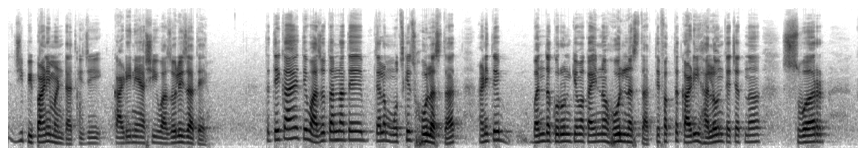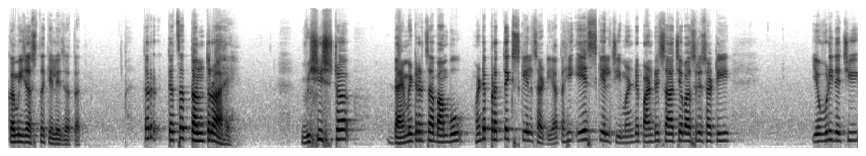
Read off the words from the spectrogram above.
जी पिपाणी म्हणतात की जी काडीने अशी वाजवली जाते तर ते काय ते वाजवताना ते त्याला मोजकेच होल असतात आणि ते बंद करून किंवा काहींना होल नसतात. ते फक्त काडी हलवून त्याच्यातनं स्वर कमी जास्त केले जातात. तर त्याचं तंत्र आहे. विशिष्ट डायमीटरचा बांबू म्हणजे प्रत्येक स्केलसाठी. आता ही ए स्केलची म्हणजे पांढरी सहाच्या बासरीसाठी एवढी त्याची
